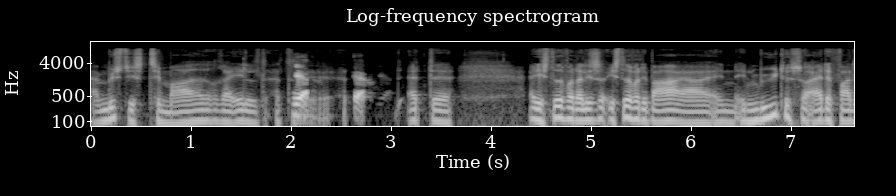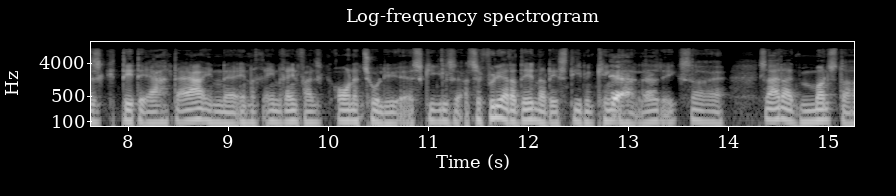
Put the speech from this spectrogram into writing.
er mystisk til meget reelt. At, Ja, øh, at, ja. at, øh, at i stedet for, der ligesom, i stedet for det bare er en, en myte, så er det faktisk det, det er. Der er en, en, en rent faktisk overnaturlig uh, skikkelse. Og selvfølgelig er der det, når det er Stephen King, Ja, der har lavet det, ikke? Så, uh, så er der et monster,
